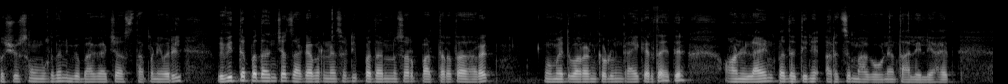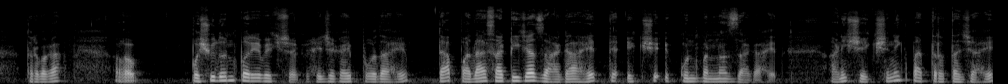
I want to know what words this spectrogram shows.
पशुसंवर्धन विभागाच्या स्थापनेवरील विविध पदांच्या जागा भरण्यासाठी पदांनुसार पात्रताधारक उमेदवारांकडून काय करत आहे तर ऑनलाईन पद्धतीने अर्ज मागवण्यात आलेले आहेत. तर बघा पशुधन पर्यवेक्षक हे जे काही पद आहे त्या पदासाठी ज्या जागा आहेत त्या एकशे एकोणपन्नास जागा आहेत. आणि शैक्षणिक पात्रता जी आहे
